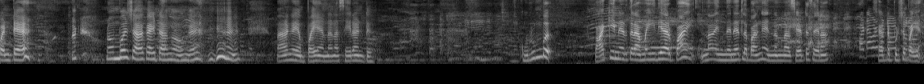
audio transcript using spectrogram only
பண்ணிட்டேன். ரொம்ப ஷாக் ஆகிட்டாங்க அவங்க. பாருங்க என் பையன் என்னென்ன செய்கிறான்ட்டு குறும்பு. பாக்கி நேரத்தில் அமைதியாக இருப்பான். என்ன இந்த நேரத்தில் பாருங்கள் என்னென்ன சேட்டை செய்கிறான் சேட்டை பிடிச்ச பையன்.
